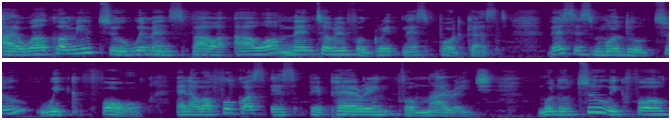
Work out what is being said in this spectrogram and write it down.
you to Women's Power Hour Mentoring for Greatness podcast. This is Module 2, Week 4, and our focus is preparing for marriage. Module 2, Week 4,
